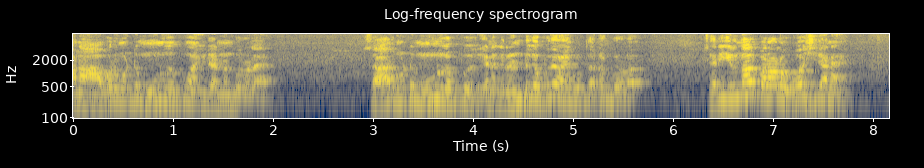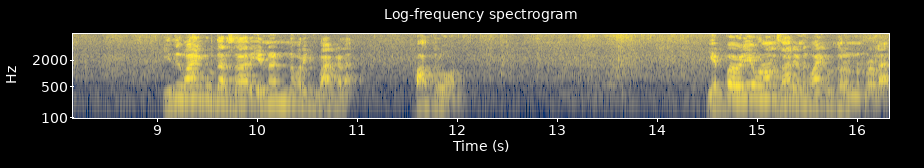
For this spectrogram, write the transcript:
ஆனால் அவர் மட்டும் மூணு கப்பு வாங்கிட்டார் நண்பர்களை. சார் மட்டும் மூணு கப்பு. எனக்கு ரெண்டு கப்பு தான் வாங்கி கொடுத்தாரு. நண்பர்களே சரி இருந்தாலும் பரவாயில்ல ஓசி தானே. இது வாங்கி கொடுத்தாரு சார் என்னன்னு இன்ன வரைக்கும் பார்க்கல. பார்த்துருவோம். எப்போ வெளியே போனாலும் சார் எனக்கு வாங்கி கொடுத்துருவோம் நண்பர்களே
